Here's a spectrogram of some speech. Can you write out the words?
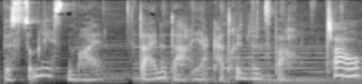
bis zum nächsten Mal. Deine Daria Katrin Linsbach. Ciao.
